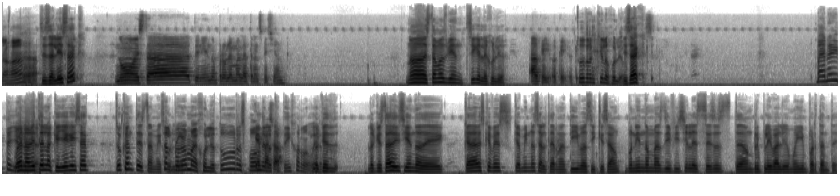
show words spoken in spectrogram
Ajá. ah, ¿Se salió este, Isaac? No, está teniendo un problema la transmisión. No, estamos bien. Síguele, Julio. Ah, ok, ok, ok. Tú tranquilo, Julio. Isaac. Bueno, ahorita llega. Bueno, ahorita Isaac. en lo que llegue Isaac, tú contéstame, Es el Julio. programa de Julio. Tú responde ¿Qué lo que te dijo Roberto. Lo que, lo que está diciendo de cada vez que ves caminos alternativos y que se van poniendo más difíciles, eso es- te da un replay value muy importante.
